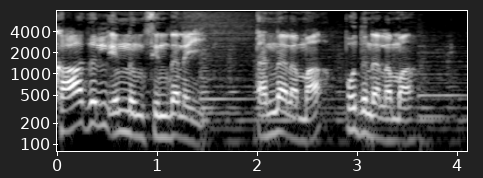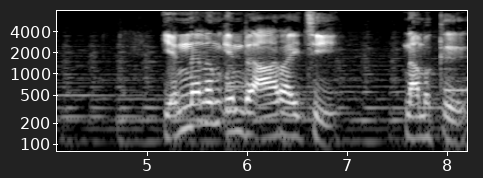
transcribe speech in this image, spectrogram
காதல் என்னும் சிந்தனை தன்னலமா பொதுநலமா? என்னலம் என்ற ஆராய்ச்சி நமக்கு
